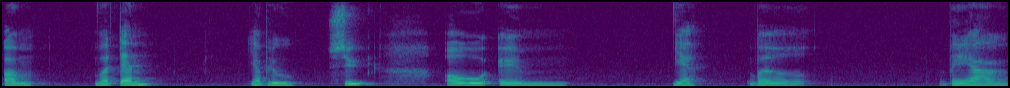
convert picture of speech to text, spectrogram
om, hvordan jeg blev syg, og øhm, ja, hvad, hvad jeg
